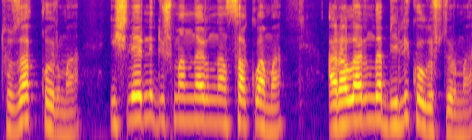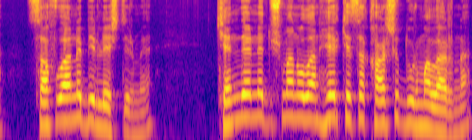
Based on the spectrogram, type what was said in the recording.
tuzak kurma, işlerini düşmanlarından saklama, aralarında birlik oluşturma, saflarını birleştirme, kendilerine düşman olan herkese karşı durmalarına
